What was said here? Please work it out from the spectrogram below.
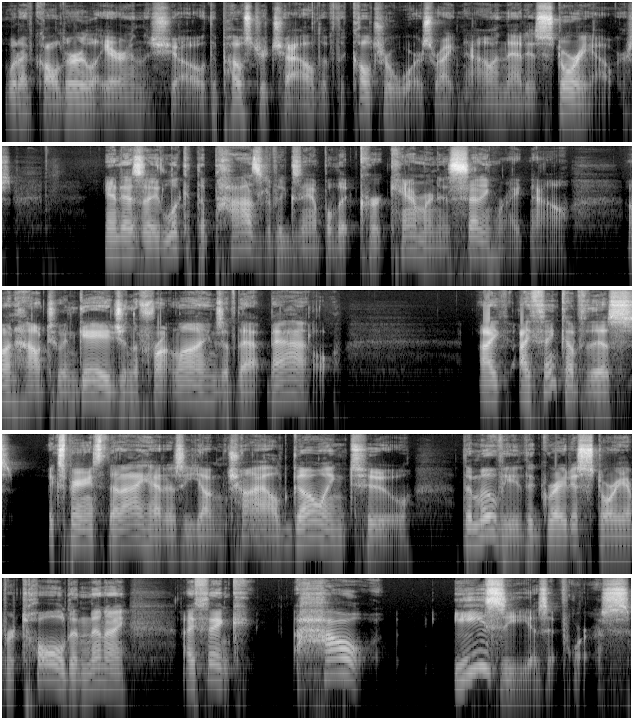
what I've called earlier in the show the poster child of the culture wars right now, and that is story hours. And as I look at the positive example that Kirk Cameron is setting right now on how to engage in the front lines of that battle, I, I think of this experience that I had as a young child going to the movie, The Greatest Story Ever Told. And then I, I think, how easy is it for us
